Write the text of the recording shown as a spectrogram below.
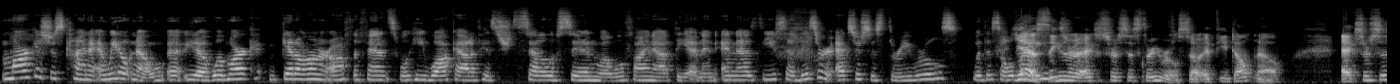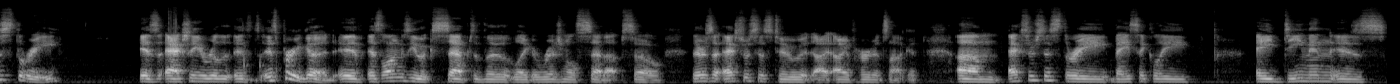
Mark is just kind of, and we don't know. Uh, you know, will Mark get on or off the fence? Will he walk out of his cell of sin? Well, we'll find out at the end. And, and as you said, these are Exorcist three rules with this old Yes, lady. these are Exorcist 3 rules. So if you don't know, Exorcist 3 is actually really it's, it's pretty good if, as long as you accept the like original setup. So there's an Exorcist 2, I, I've heard it's not good. Um, Exorcist 3 basically a demon is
